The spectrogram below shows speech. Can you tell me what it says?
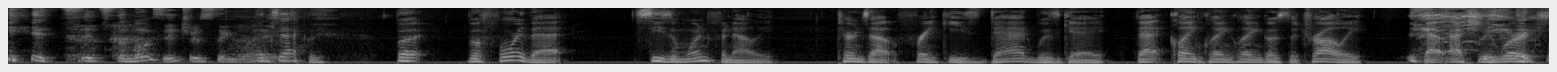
it's it's the most interesting way. Exactly. But before that, season one finale, turns out Frankie's dad was gay. That clang clang clang goes the trolley. That actually works.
